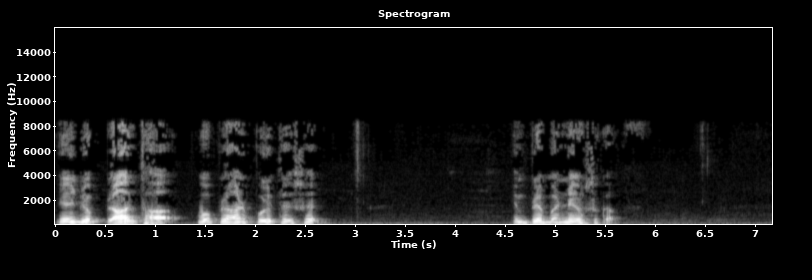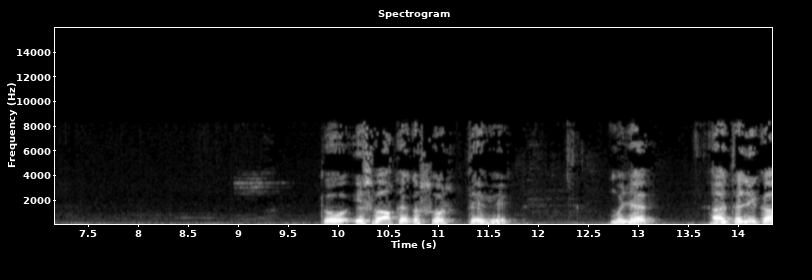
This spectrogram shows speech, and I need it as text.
یعنی جو پلان تھا، وہ پلان پوری طرح سے امپلیمنٹ نہیں ہو سکا۔ تو اس واقعے کو سوچتے ہوئے مجھے حضرت علی کا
